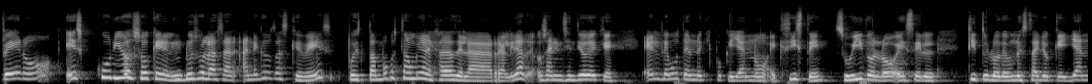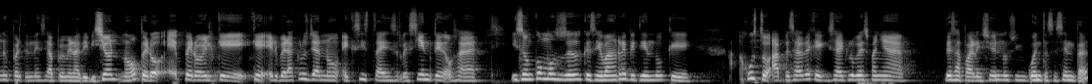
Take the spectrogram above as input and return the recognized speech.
Pero es curioso que incluso las anécdotas que ves, pues tampoco están muy alejadas de la realidad. O sea, en el sentido de que él debuta en un equipo que ya no existe. Su ídolo es el título de un estadio que ya no pertenece a Primera División, ¿no? Pero, eh, pero el que el Veracruz ya no exista es reciente. O sea, y son como sucesos que se van repitiendo que, justo a pesar de que quizá el Club de España desapareció en los 50, 60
